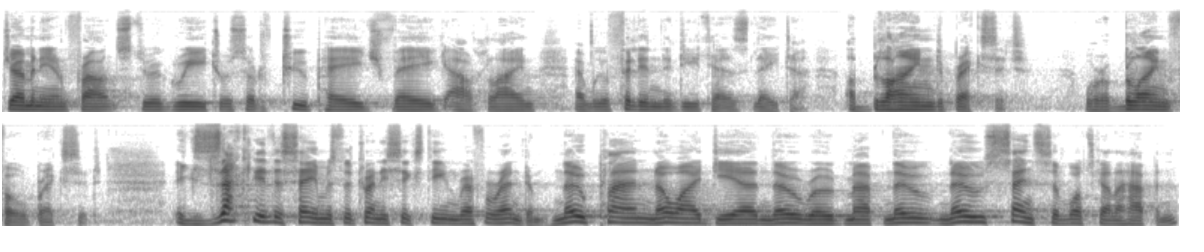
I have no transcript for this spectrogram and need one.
Germany and France to agree to a sort of two-page vague outline, and we'll fill in the details later. A blind Brexit or a blindfold Brexit. Exactly the same as the 2016 referendum. No plan, no idea, no roadmap, no, no sense of what's going to happen.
